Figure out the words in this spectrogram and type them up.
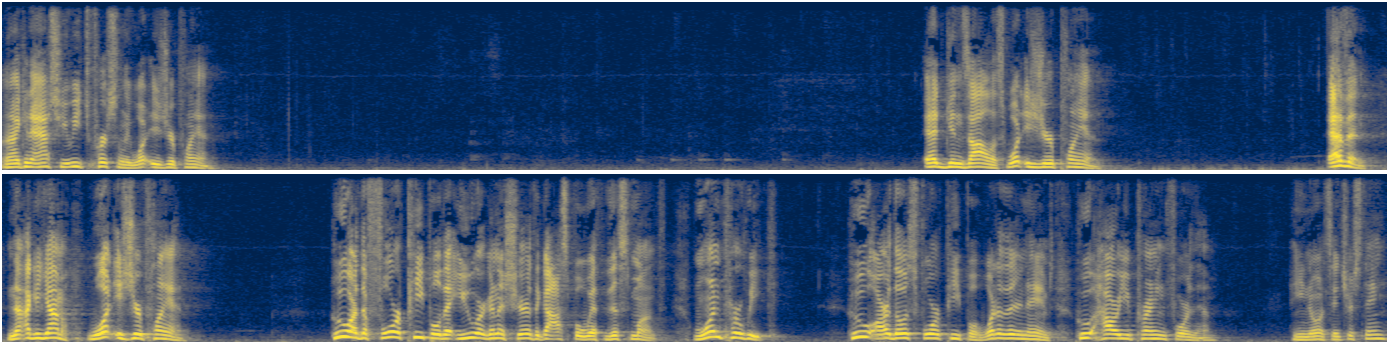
And I can ask you each personally, what is your plan? Ed Gonzalez, what is your plan? Evan Nagayama, what is your plan? Who are the four people that you are going to share the gospel with this month? One per week. Who are those four people? What are their names? Who, how are you praying for them? And you know what's interesting?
